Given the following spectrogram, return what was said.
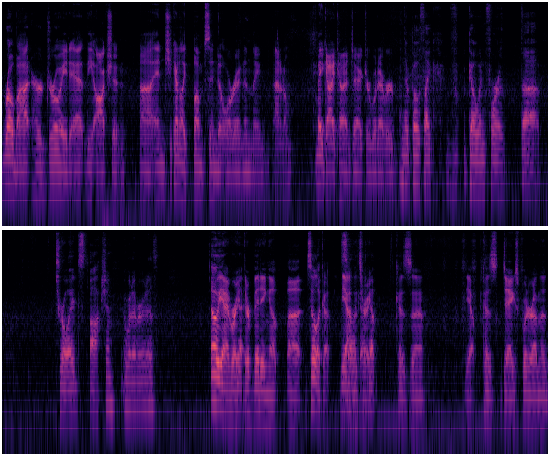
robot, her droid, at the auction, uh, and she kind of like bumps into Orin, and they, I don't know, make eye contact or whatever. and they're both like v- going for the droids auction or whatever it is. Oh yeah, right. Yeah. They're bidding up uh, Silica. Yeah, that's Silica, right. yep. Because, uh, yeah, because Dags put her on the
